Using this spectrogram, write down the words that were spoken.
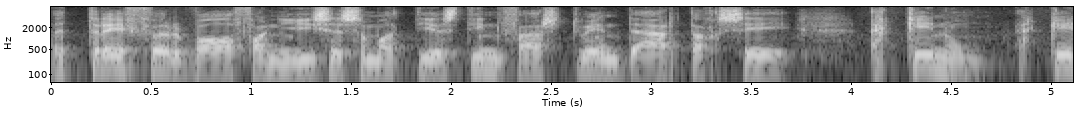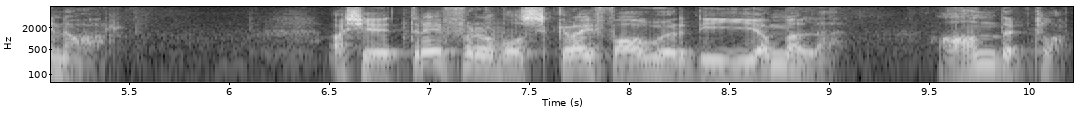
'n treffer waarvan Jesus in Matteus 10 vers 32 sê, ek ken hom, ek ken haar. As jy 'n treffer wil skryf waaroor die hemele hande klap,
